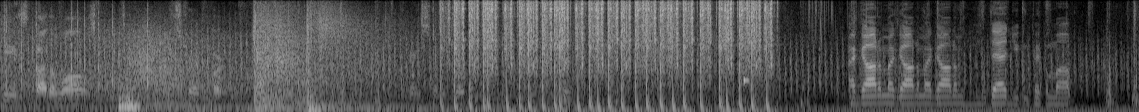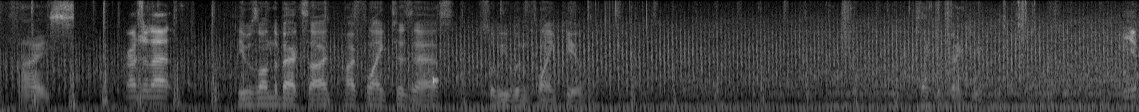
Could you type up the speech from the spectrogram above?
He's by the walls. Straight for I got him, I got him, I got him. He's dead, you can pick him up. Nice. Roger that. He was on the backside. I flanked his ass, so he wouldn't flank you. Thank you, thank you. Yep.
